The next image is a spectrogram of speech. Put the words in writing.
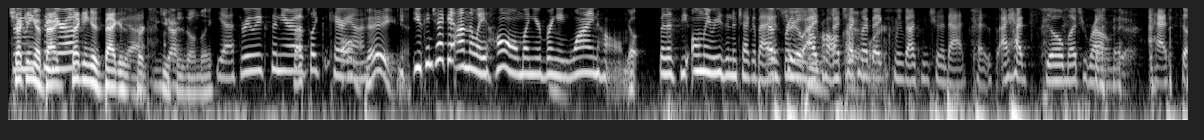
checking a bag. Checking his bag is Yeah. for excuses Exactly. only. Yeah, three weeks in Europe. That's like carry all on. day. You, you can check it on the way home when you're bringing wine home. Yep. But that's the only reason to check a bag. That's is bringing true. I, alcohol I checked my bags coming back from Trinidad because I had so much rum. Yeah. I had so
